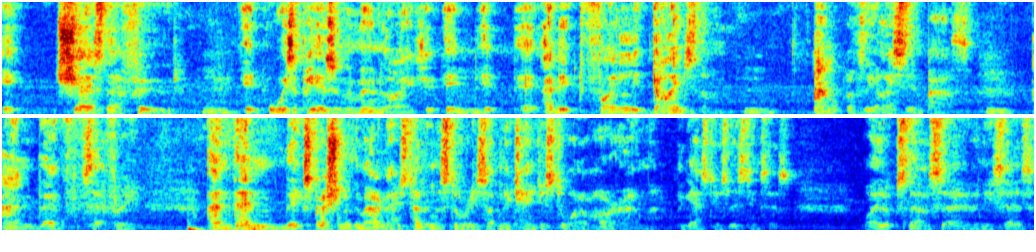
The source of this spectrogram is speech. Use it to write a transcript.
It shares their food. Mm. It always appears in the moonlight. It, it, it, it, and it finally guides them out of the ice impasse, hmm. and they're set free. And then the expression of the mariner who's telling the story suddenly changes to one of horror, and the, the guest who's listening says, "Why lookst thou so?" And he says,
